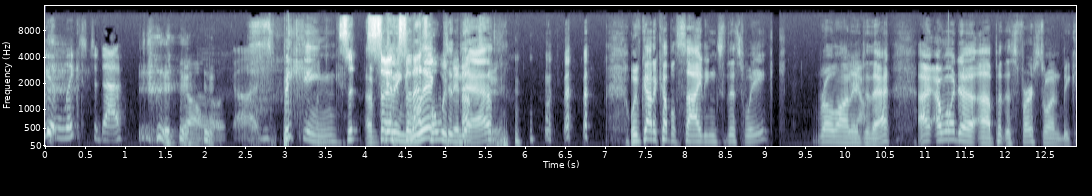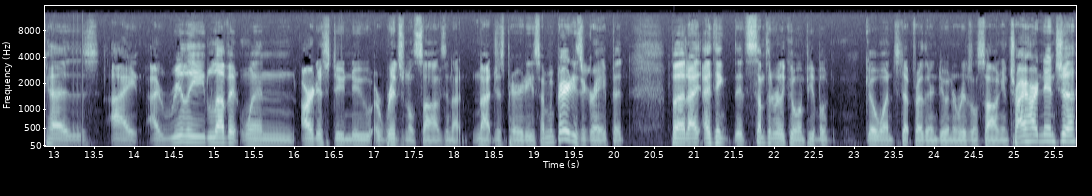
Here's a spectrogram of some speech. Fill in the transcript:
get licked to death. Oh god. Speaking So, of so, getting so that's licked what we've to death, to. we've got a couple sightings this week. Roll on Yeah. into that. I, I wanted to uh, put this first one because I I really love it when artists do new original songs and not not just parodies. I mean, parodies are great, but but I, I think it's something really cool when people go one step further and do an original song. And Try Hard Ninja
